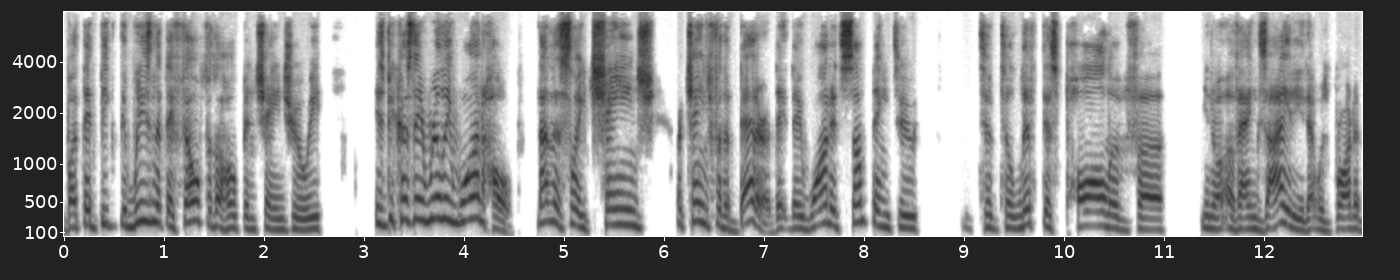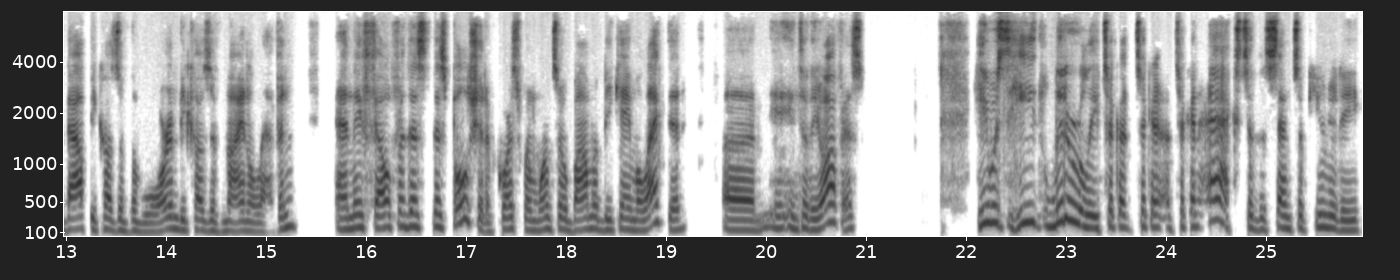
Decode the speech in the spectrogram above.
But they, the reason that they fell for the hope and change hooey is because they really want hope, not necessarily change or change for the better. They they wanted something to to to lift this pall of uh, you know of anxiety that was brought about because of the war and because of 9/11 and they fell for this this bullshit. Of course, when once Obama became elected uh, into the office, he was he literally took a took a took an axe to the sense of unity,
